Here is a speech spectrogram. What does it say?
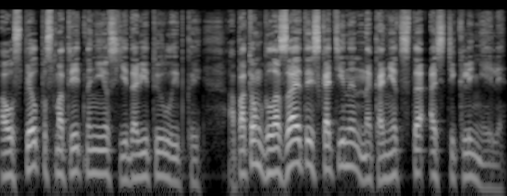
а успел посмотреть на нее с ядовитой улыбкой. А потом глаза этой скотины наконец-то остекленели.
